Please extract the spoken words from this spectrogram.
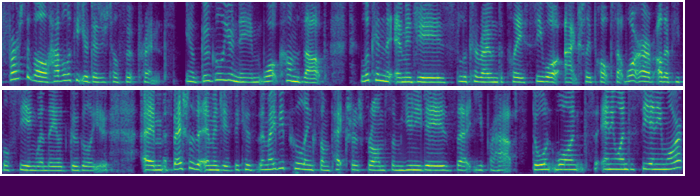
First of all, have a look at your digital footprint. You know, Google your name, what comes up, look in the images, look around the place, see what actually pops up. What are other people seeing when they Google you? Um, especially the images, because they might be pulling some pictures from some uni days that you perhaps don't want anyone to see anymore.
